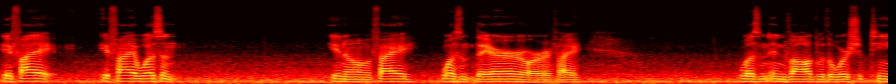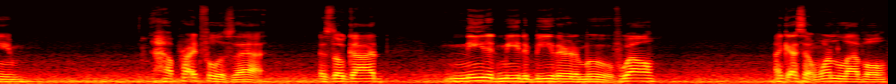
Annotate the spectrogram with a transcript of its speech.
if I if I wasn't you know if I wasn't there or if I wasn't involved with the worship team. How prideful is that? As though God needed me to be there to move. Well, I guess at one level,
